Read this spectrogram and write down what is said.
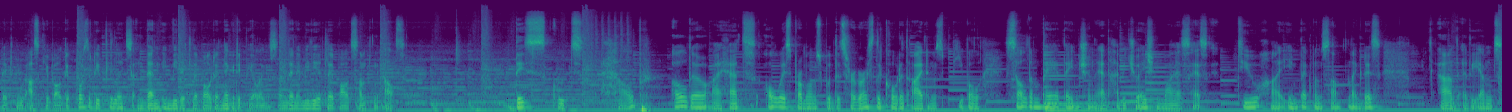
that will ask you about the positive feelings and then immediately about the negative feelings and then immediately about something else. This could help Although I had always problems with these reversely coded items, people seldom pay attention and habituation bias has too high impact on something like this. And at the end,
